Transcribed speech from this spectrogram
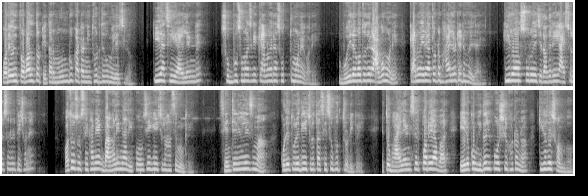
পরে ওই প্রবাল তটে তার মুন্ডু কাটা নিথর দেহ মিলেছিল। কি আছে এই আইল্যান্ডে? সভ্য সমাজকে কেন এরা শত্রু মনে করে? বহিরাগতদের আগমনে কেন এরা এতটা ভায়োলেটেড হয়ে যায়? কি রহস্য রয়েছে তাদের এই আইসোলেশনের পিছনে? অথচ সেখানে এক বাঙালি নারী পৌঁছে গিয়েছিল হাসি মুখে। সেন্টিনেলিস মা কোলে তুলে দিয়েছিল তার শিশুপুত্রটিকে এত ভায়োলেন্সের পরে আবার এরকম হৃদয়স্পর্শী ঘটনা কীভাবে সম্ভব?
